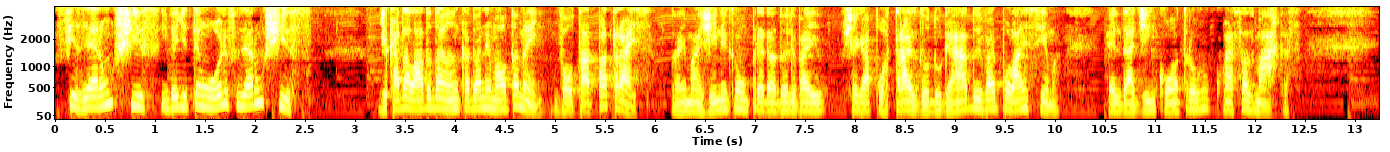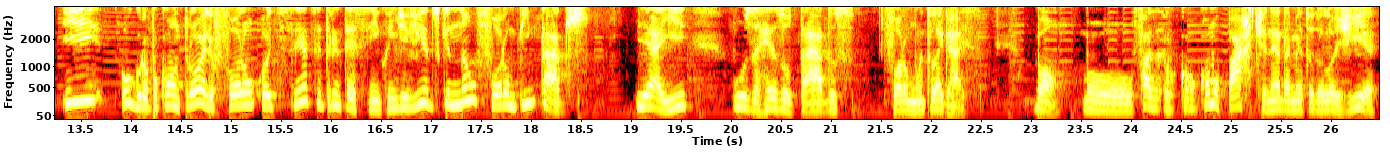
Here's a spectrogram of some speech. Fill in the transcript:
fizeram um X. Em vez de ter um olho, fizeram um X de cada lado da anca do animal também, voltado para trás. Né? Imagine que um predador ele vai chegar por trás do, do gado e vai pular em cima. Dá de encontro com essas marcas. E o grupo controle foram 835 indivíduos que não foram pintados. E aí os resultados foram muito legais. Bom, como parte né, da metodologia,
